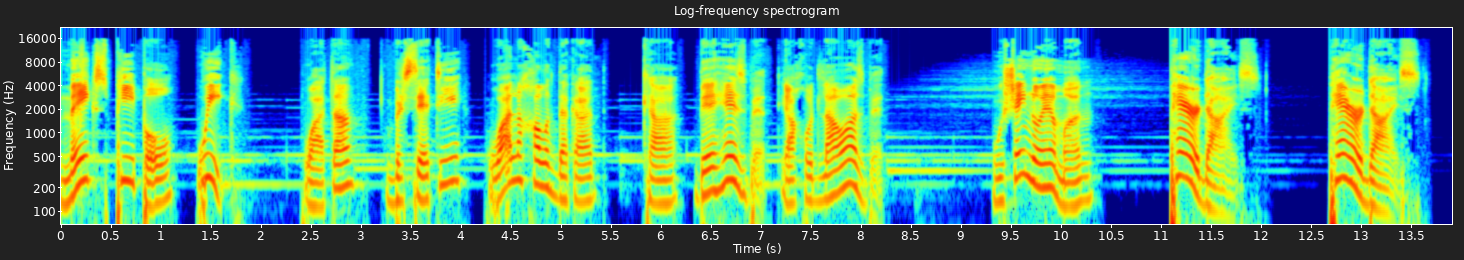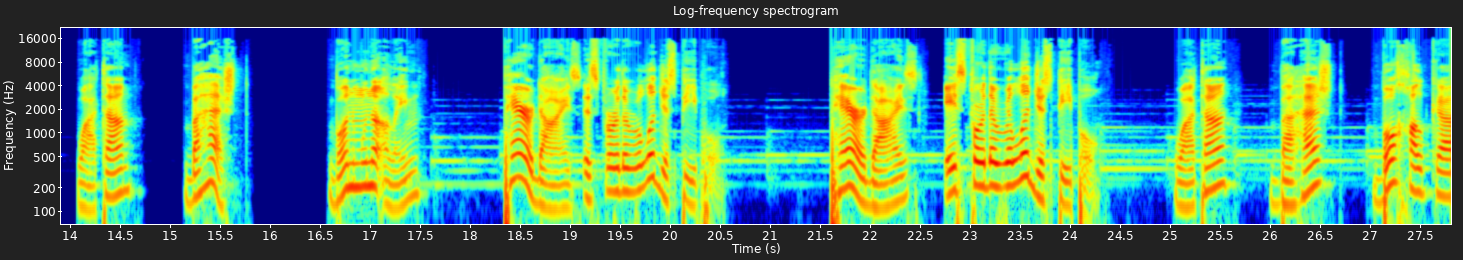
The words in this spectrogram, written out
makes people weak. Wata berseti وا لە خەڵک دەکات کە بێهێز بێت یاخود لاواز بێت. وشەی نوێیەمان Paradise. Paradise. واتە بەهشت. بۆ نمونە ئەڵین Paradise is for the religious people. Paradise is for the religious people. واتە بەهشت بۆ خەڵکە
